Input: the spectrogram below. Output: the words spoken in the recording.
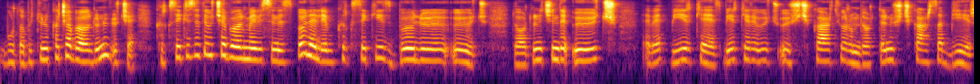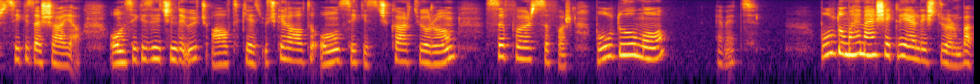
Burada bütünü kaça böldünüz? 3'e. 48'i de 3'e bölmelisiniz. Bölelim. 48 bölü 3. 4'ün içinde 3. Evet bir kez. Bir kere 3. 3 çıkartıyorum. 4'ten 3 çıkarsa 1. 8 aşağıya. 18'in içinde 3. 6 kez. 3 kere 6 18 çıkartıyorum. 0 0. Bulduğumu evet Bulduğumu hemen şekle yerleştiriyorum. Bak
